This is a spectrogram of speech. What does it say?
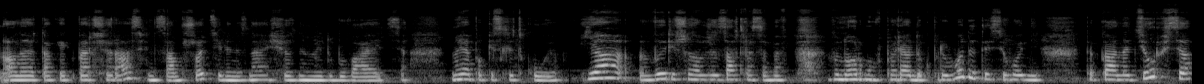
Але так як перший раз він сам в шоці, він не знає, що з ним відбувається. Ну я поки слідкую. Я вирішила вже завтра себе в- норму, в порядок приводити. Сьогодні така натюрся.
